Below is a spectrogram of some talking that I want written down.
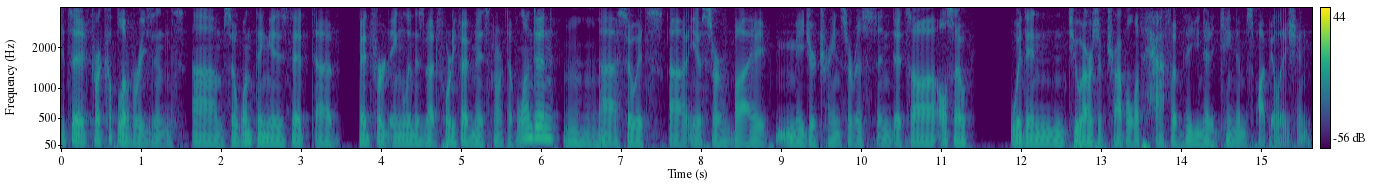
It's a for a couple of reasons. Um, so one thing is that uh, Bedford, England, is about 45 minutes north of London. Mm-hmm. Uh, so it's uh, you know served by major train service, and it's uh, also within two hours of travel of half of the United Kingdom's population,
